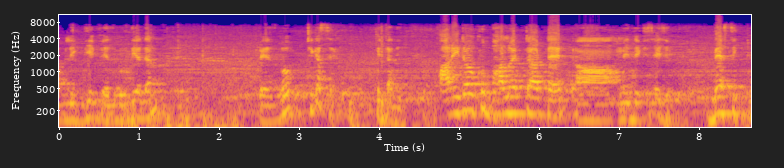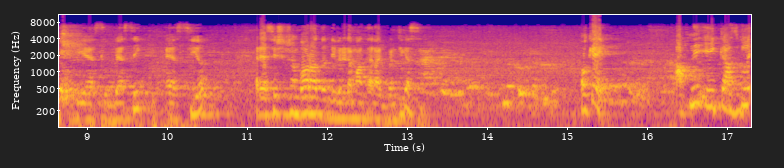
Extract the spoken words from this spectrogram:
অবলিক দিয়ে ফেসবুক দিয়ে দেন। ফেসবুক ঠিক আছে? ইত্যাদি। আর এটাও খুব ভালো একটা ট্যাগ আমি দেখছি, এই যে বেসিক বেসিক এসিও রেজিস্ট্রেশন বড় হাতে দিবেন, এটা মাথায় রাখবেন, ঠিক আছে? ওকে আপনি এই কাজগুলো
